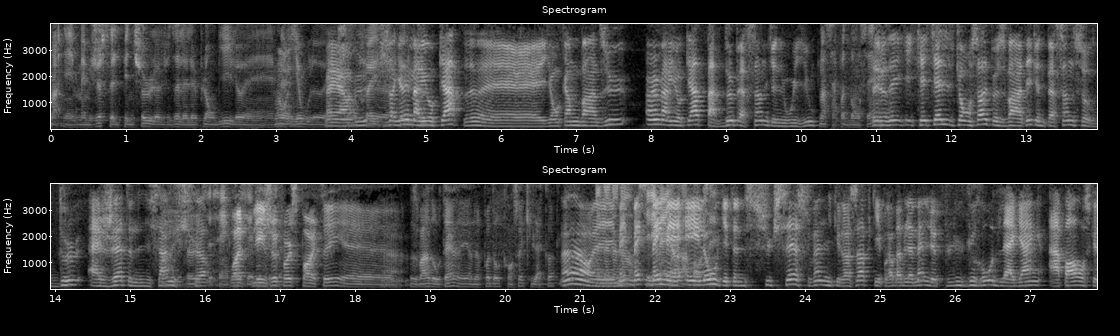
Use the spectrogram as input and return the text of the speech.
Ouais, et même juste le pincher, là, je veux dire, le, le plombier, là, euh, Ah ouais. Mario. Là, Ben, en- frère, J'ai euh, regardé Mario Kart, là, euh, ils ont quand même vendu un Mario Kart par deux personnes qu'une Wii U. Non, ça n'a pas de bon sens. Tu sais, je veux dire, que- quelle console peut se vanter qu'une personne sur deux achète une licence qui sort? Ouais, les jeux ça. first party euh, se vendent autant. Il n'y en a pas d'autres consoles qui la cotent. Non, non, non. Non, et non, non, même Halo, qui est un succès souvent de Microsoft, qui est probablement le plus gros de la gang, à part ce que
